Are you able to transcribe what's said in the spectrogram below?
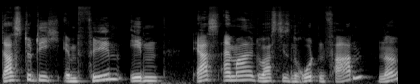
dass du dich im Film eben erst einmal, du hast diesen roten Faden, ne?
